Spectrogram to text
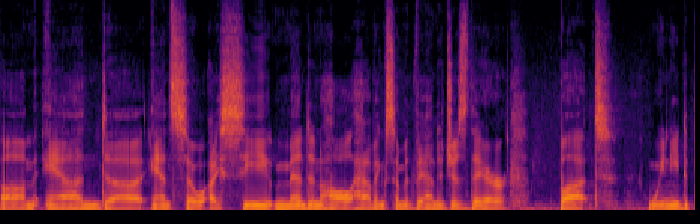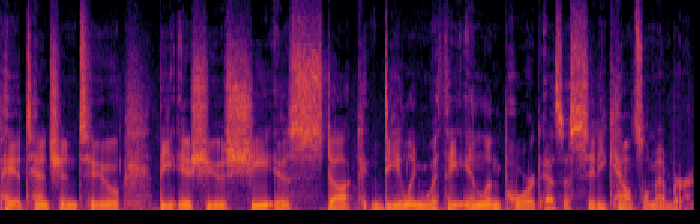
um, and uh, and so I see Mendenhall having some advantages there, but we need to pay attention to the issues. She is stuck dealing with the inland port as a city council member.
